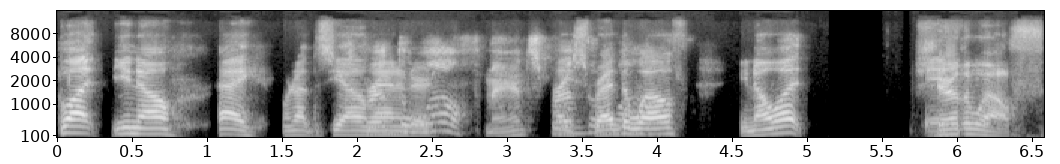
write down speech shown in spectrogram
But, you know, hey, we're not the Seattle Spread the wealth, man. Hey, Spread, spread the wealth. You know what? Share the wealth.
